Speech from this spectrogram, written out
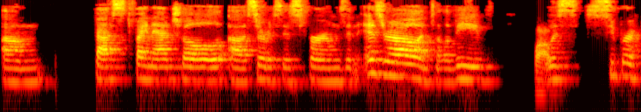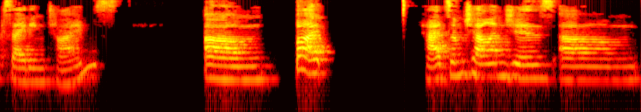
um, best financial uh, services firms in Israel and Tel Aviv. Wow. It was super exciting times. Um, but had some challenges um,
